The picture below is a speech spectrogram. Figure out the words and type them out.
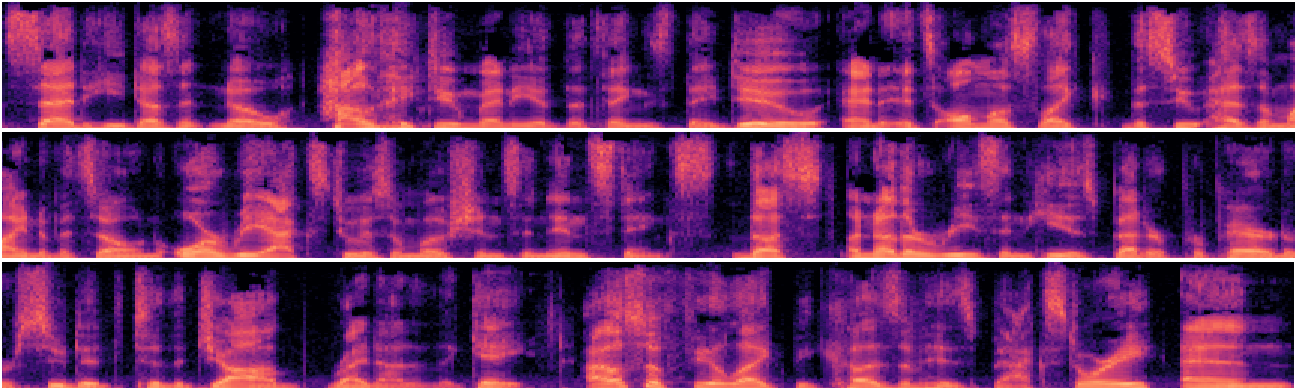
said he doesn't know how they do many of the things they do, and it's almost like the suit has a mind of its own or reacts to his emotions and instincts. Thus, another reason he is better prepared or suited to the job right out of the gate. I also feel like because of his backstory and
